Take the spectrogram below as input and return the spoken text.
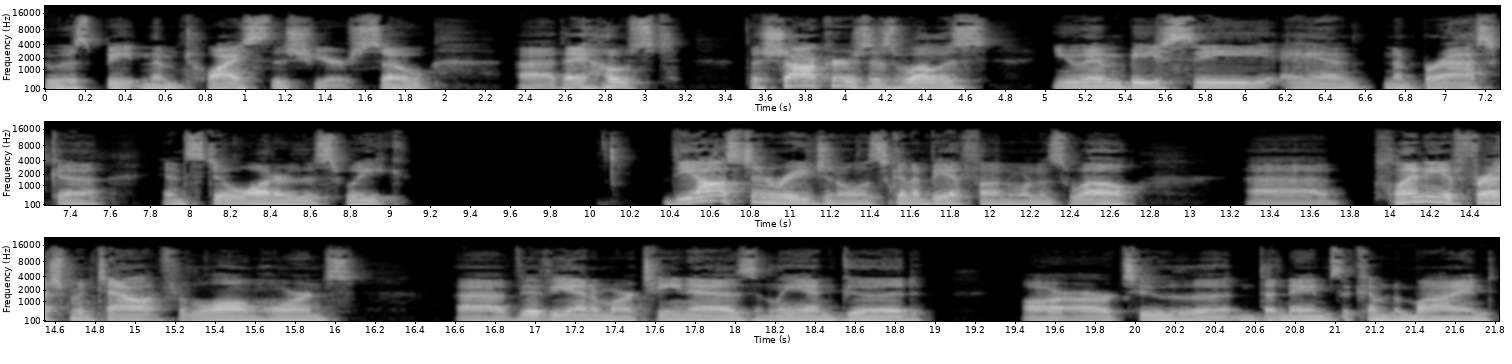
who has beaten them twice this year. So uh, they host the Shockers as well as UMBC and Nebraska in Stillwater this week. The Austin Regional is going to be a fun one as well. Uh, plenty of freshman talent for the Longhorns. Uh, Viviana Martinez and Leighann Goode are, are two of the, the names that come to mind.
